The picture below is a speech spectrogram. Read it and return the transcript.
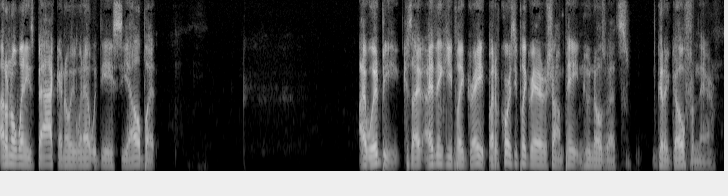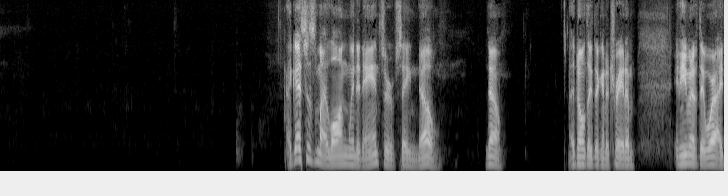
I don't know when he's back. I know he went out with the ACL, but I would be because I, I think he played great. But of course, he played great under Sean Payton. Who knows where what's going to go from there. I guess this is my long-winded answer of saying no, no. I don't think they're going to trade him, and even if they were, I,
